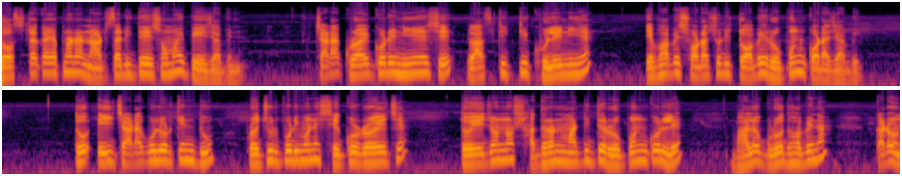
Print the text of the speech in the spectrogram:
দশ টাকায় আপনারা নার্সারিতে এ সময় পেয়ে যাবেন। চারা ক্রয় করে নিয়ে এসে প্লাস্টিকটি খুলে নিয়ে এভাবে সরাসরি টবে রোপণ করা যাবে। তো এই চারাগুলোর কিন্তু প্রচুর পরিমাণে শেকড় রয়েছে। তো এই জন্য সাধারণ মাটিতে রোপণ করলে ভালো গ্রোথ হবে না। কারণ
